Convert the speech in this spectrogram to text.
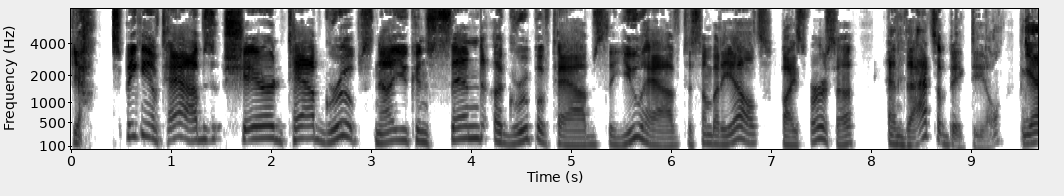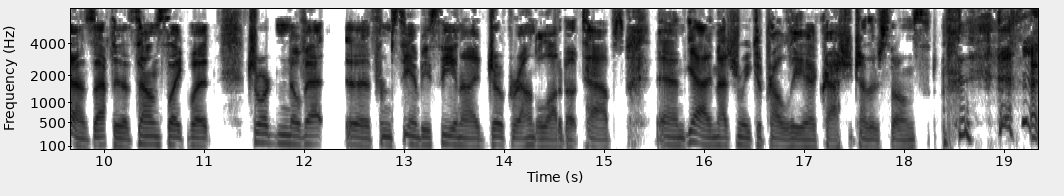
Yeah. Speaking of tabs, shared tab groups. Now you can send a group of tabs that you have to somebody else, vice versa. And that's a big deal. yeah, exactly. That sounds like what Jordan Novet uh, from CNBC and I joke around a lot about tabs. And yeah, I imagine we could probably uh, crash each other's phones.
